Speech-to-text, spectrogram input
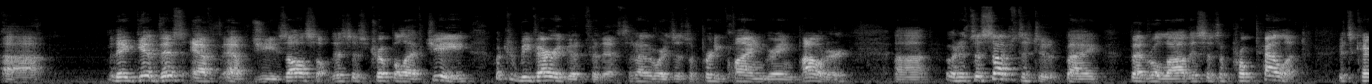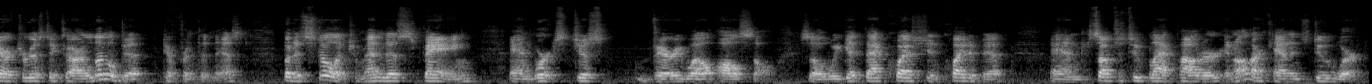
uh, they give this FFGs also. This is triple FG, which would be very good for this. In other words, it's a pretty fine grained powder, uh, but it's a substitute by federal law. This is a propellant. Its characteristics are a little bit different than this, but it's still a tremendous bang and works just very well also. So we get that question quite a bit, and substitute black powder in all our cannons do work.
